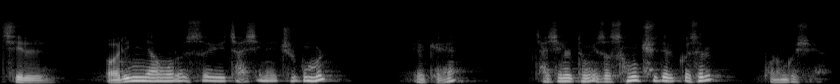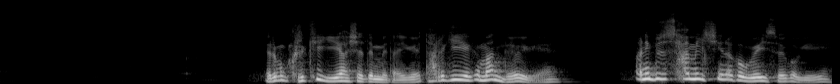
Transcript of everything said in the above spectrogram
질 어린 양으로서의 자신의 죽음을 이렇게 자신을 통해서 성취될 것을 보는 것이에요. 여러분 그렇게 이해하셔야 됩니다. 이게 다르게 이해하면 안 돼요. 이게 아니 무슨 3일씩이나 그 왜 있어요 거기?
